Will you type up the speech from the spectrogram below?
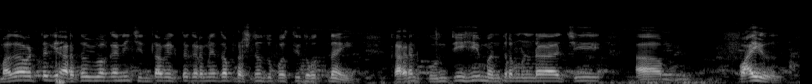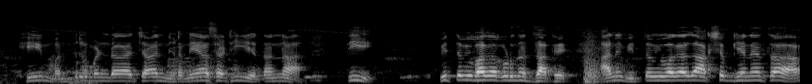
मला वाटतं की अर्थविभागाने चिंता व्यक्त करण्याचा प्रश्नच उपस्थित होत नाही. कारण कोणतीही मंत्रिमंडळाची फाईल ही मंत्रिमंडळाच्या निर्णयासाठी येताना ती वित्त विभागाकडूनच जाते. आणि वित्त विभागाला आक्षेप घेण्याचा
